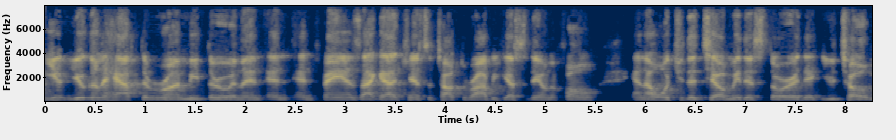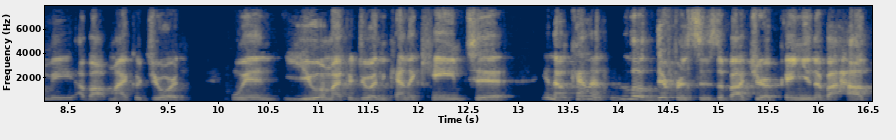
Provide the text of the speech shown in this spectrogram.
you you're gonna have to run me through and and and, fans. I got a chance to talk to Robbie yesterday on the phone, and I want you to tell me this story that you told me about Michael Jordan when you and Michael Jordan kind of came to you know kind of little differences about your opinion about how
